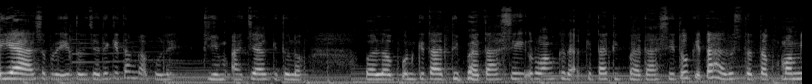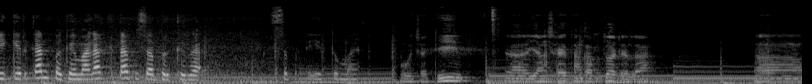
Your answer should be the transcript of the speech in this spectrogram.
Iya seperti itu. Jadi kita nggak boleh diem aja gitu loh. Walaupun kita dibatasi ruang gerak kita dibatasi itu kita harus tetap memikirkan bagaimana kita bisa bergerak. Seperti itu mas Oh jadi uh, yang saya tangkap itu adalah uh,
